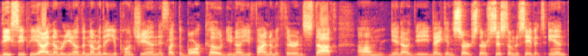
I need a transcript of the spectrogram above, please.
DCPI number, you know, the number that you punch in. It's like the barcode, you know, you find them if they're in stock. Um, you know, the, they can search their system to see if it's in.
